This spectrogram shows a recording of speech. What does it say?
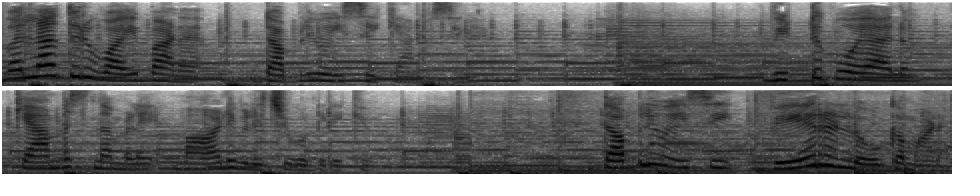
വല്ലാത്തൊരു വൈബാണ് ഡബ്ല്യു ഐ സി ക്യാമ്പസിന്. വിട്ടുപോയാലും ക്യാമ്പസ് നമ്മളെ മാടി വിളിച്ചുകൊണ്ടിരിക്കും. ഡബ്ല്യു ഐ സി വേറൊരു ലോകമാണ്.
